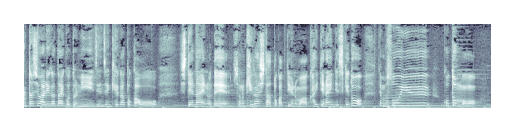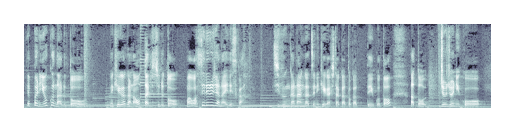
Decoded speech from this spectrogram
私はありがたいことに全然怪我とかをしてないのでその怪我したとかっていうのは書いてないんですけどでもそういうこともやっぱり良くなると怪我が治ったりすると、まあ、忘れるじゃないですか。自分が何月に怪我したかとかっていうこと。あと徐々にこう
